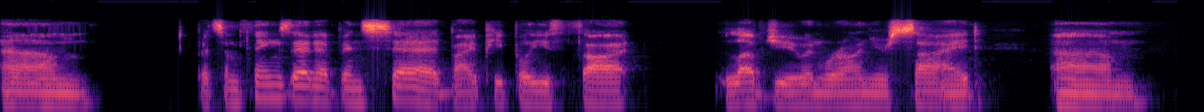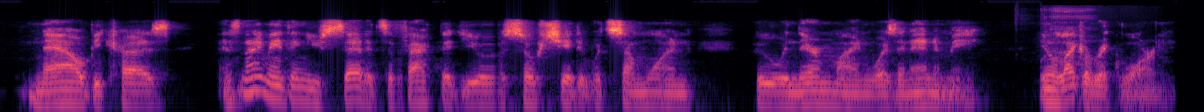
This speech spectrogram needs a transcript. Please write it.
Um, but some things that have been said by people you thought loved you and were on your side um, now because it's not even anything you said, it's the fact that you associated with someone who, in their mind, was an enemy. You know, like a Rick Warren,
